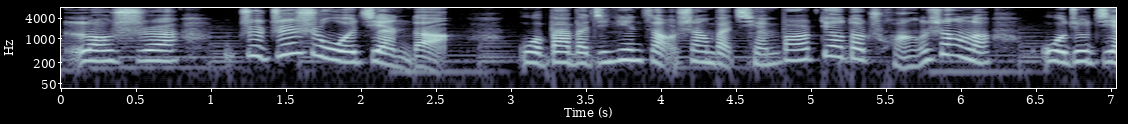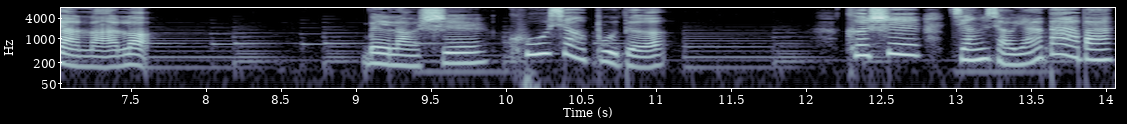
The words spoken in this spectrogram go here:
老师，这真是我捡的。我爸爸今天早上把钱包掉到床上了，我就捡来了。”魏老师哭笑不得。可是姜小牙爸爸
